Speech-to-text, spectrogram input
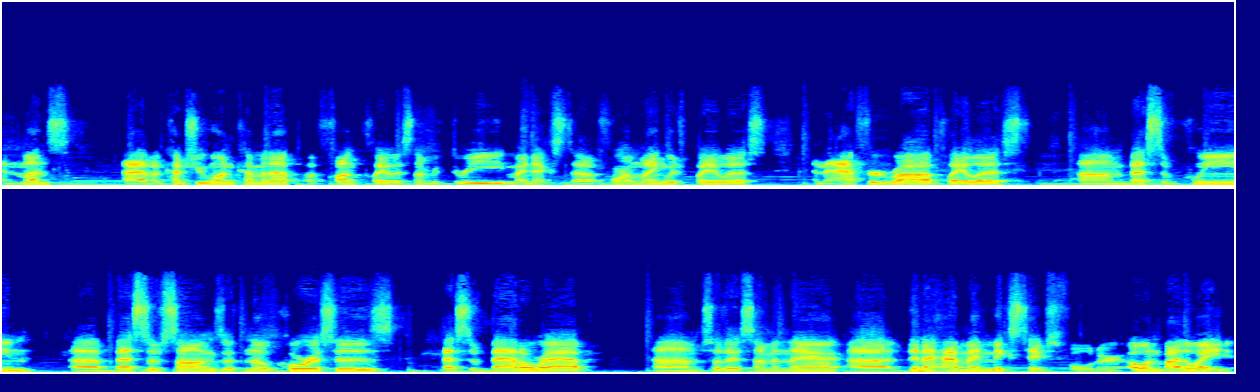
and months. I have a country one coming up, a funk playlist number three, my next uh, foreign language playlist, an Afro Raw playlist, um, best of Queen, uh, best of songs with no choruses, best of battle rap. Um, so there's some in there. Uh, then I have my mixtapes folder. Oh, and by the way,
